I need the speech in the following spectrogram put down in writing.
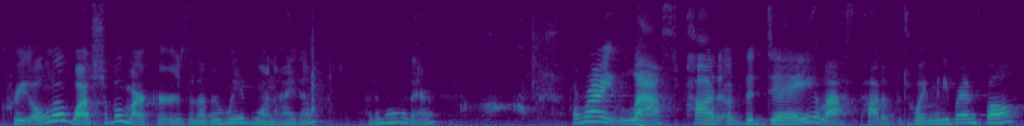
Crayola washable markers, another Wave 1 item. Put them over there. All right, last pod of the day, last pod of the Toy Mini Brands ball.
